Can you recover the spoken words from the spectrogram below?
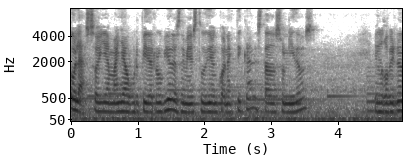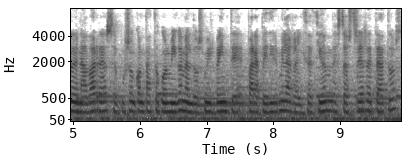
Hola, soy Amaya Gurpi de Rubio desde mi estudio en Connecticut, Estados Unidos. El gobierno de Navarra se puso en contacto conmigo en el 2020 para pedirme la realización de estos tres retratos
